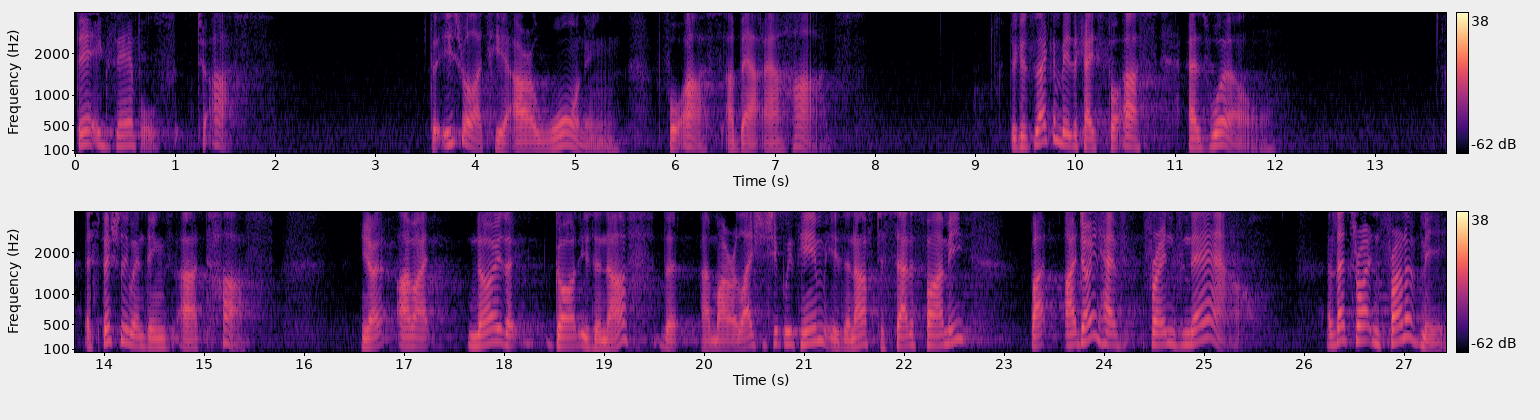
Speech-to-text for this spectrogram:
they're examples to us. The Israelites here are a warning for us about our hearts. Because that can be the case for us as well. Especially when things are tough. You know, I might know that God is enough, that uh, my relationship with Him is enough to satisfy me, but I don't have friends now. And that's right in front of me.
